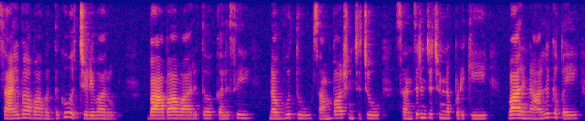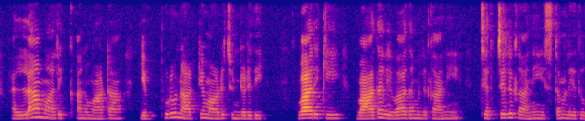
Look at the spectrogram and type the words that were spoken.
సాయిబాబా వద్దకు వచ్చేడివారు. బాబా వారితో కలిసి నవ్వుతూ సంభాషించుచు సంచరించుచున్నప్పటికీ వారి నాలుకపై అల్లా మాలిక్ అను మాట ఎప్పుడూ నాట్యమాడుచుండెడిది వారికి వాద వివాదములు కానీ చర్చలు కానీ ఇష్టం లేదు.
